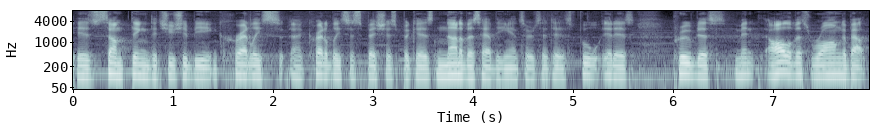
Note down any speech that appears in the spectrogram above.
is something that you should be incredibly incredibly suspicious because none of us have the answers. It has fool it has proved us all of us wrong about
